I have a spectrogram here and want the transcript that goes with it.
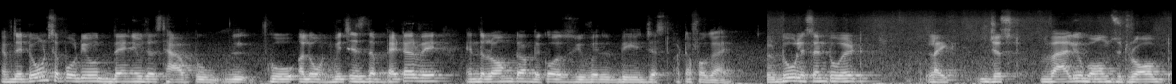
If they don't support you then you just have to go alone which is the better way in the long term because you will be just a tougher guy. Do listen to it. Like just value bombs dropped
